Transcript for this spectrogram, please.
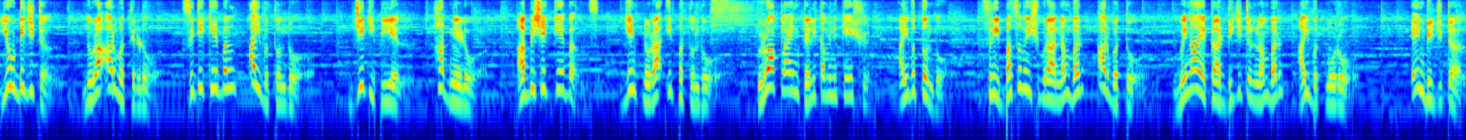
ಯು ಡಿಜಿಟಲ್. ನೂರ ಅರವತ್ತೆರಡು ಸಿಟಿ ಕೇಬಲ್ ಐವತ್ತೊಂದು, ಜಿಟಿಪಿಎಲ್ ಹದಿನೇಳು, ಅಭಿಷೇಕ್ ಕೇಬಲ್ಸ್ ಎಂಟುನೂರ ಇಪ್ಪತ್ತೊಂದು ರಾಕ್ ಲೈನ್ ಟೆಲಿಕಮ್ಯುನಿಕೇಶನ್ ಐವತ್ತೊಂದು, ಶ್ರೀ ಬಸವೇಶ್ವರ ನಂಬರ್ ಅರವತ್ತು, ವಿನಾಯಕ ಡಿಜಿಟಲ್ ನಂಬರ್ ಐವತ್ಮೂರು ಇನ್ ಡಿಜಿಟಲ್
